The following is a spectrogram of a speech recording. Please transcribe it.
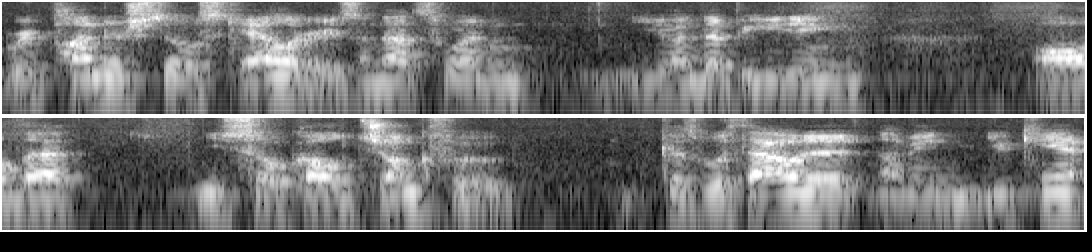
replenish those calories, and that's when you end up eating all that so-called junk food. Because without it, I mean, you can't.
